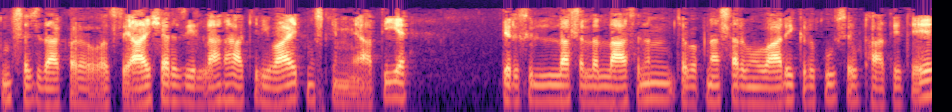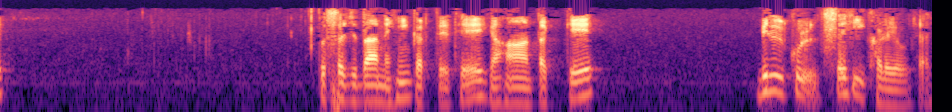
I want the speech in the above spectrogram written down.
تم سجدہ کرو۔ سے عائشہ رضی اللہ عنہ کی روایت مسلم میں آتی ہے کہ رسول اللہ صلی اللہ علیہ وسلم جب اپنا سر مبارک رکوع سے اٹھاتے تھے تو سجدہ نہیں کرتے تھے، یہاں تک کہ بالکل صحیح کھڑے ہو جائے۔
